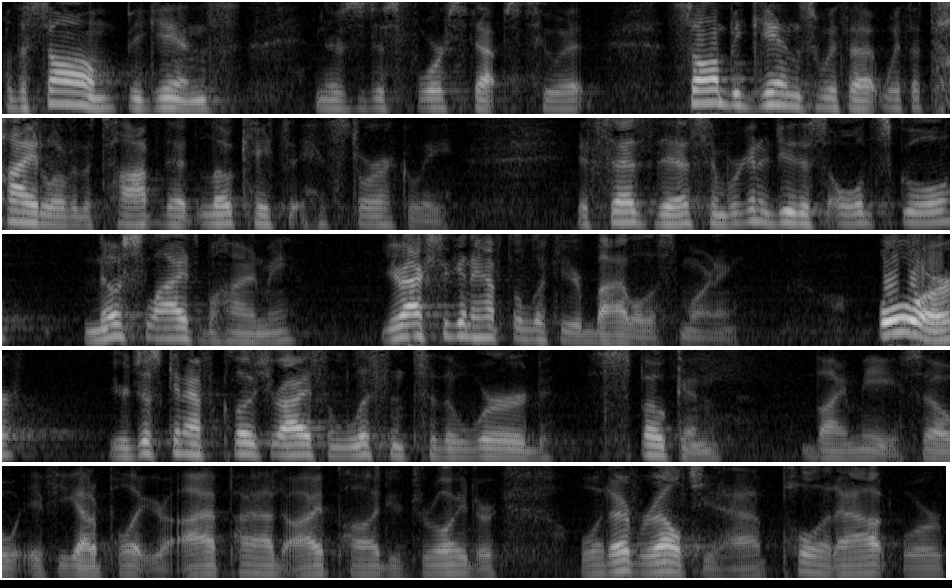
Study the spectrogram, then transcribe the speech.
Well, the psalm begins, and there's just four steps to it. Psalm begins with a, with a title over the top that locates it historically. It says this, and we're going to do this old school, no slides behind me. You're actually going to have to look at your Bible this morning. Or you're just going to have to close your eyes and listen to the word spoken by me. So if you got to pull out your iPad, iPod, your Droid, or whatever else you have, pull it out, or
